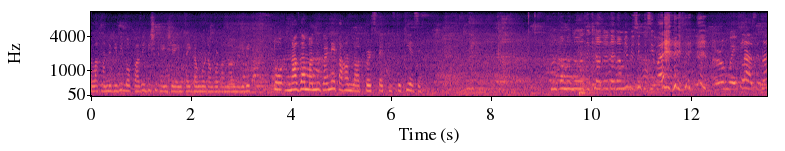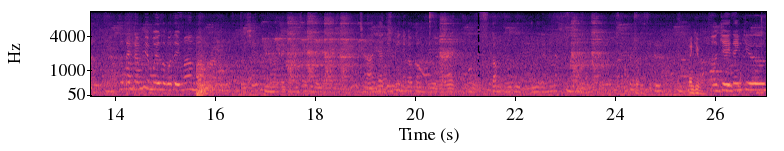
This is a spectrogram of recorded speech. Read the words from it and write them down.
আলাপ মানুহ কেবি লগ পাবি বেছি থাকিছে ইনফেক্ট ডাঙৰ ডাঙৰ মানুহ মানুহ মিলিবি তো নাগা মানুহ কাৰণে তাহান লোৱা পাৰ্চপেক্টিভটো কি আছে নাগা মানুহ দেখিয়াটো এতিয়া আমি বেছি খুচি পায় আৰু মই এক্লা আছে না Thank you. Okay, thank you.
